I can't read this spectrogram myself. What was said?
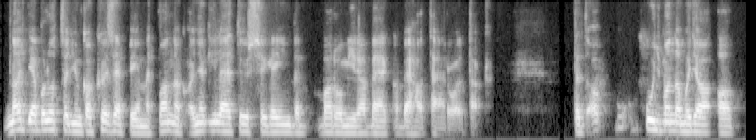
nagyjából ott vagyunk a közepén, mert vannak anyagi lehetőségeink, de baromira be, behatároltak. Tehát a, úgy mondom, hogy a, a,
